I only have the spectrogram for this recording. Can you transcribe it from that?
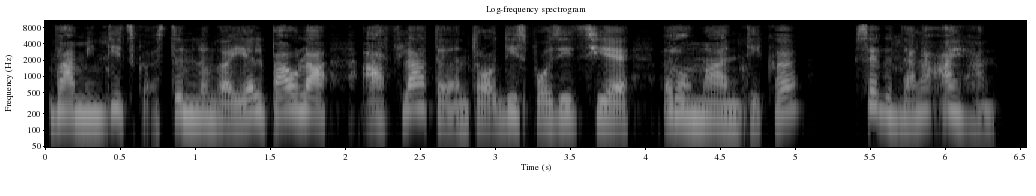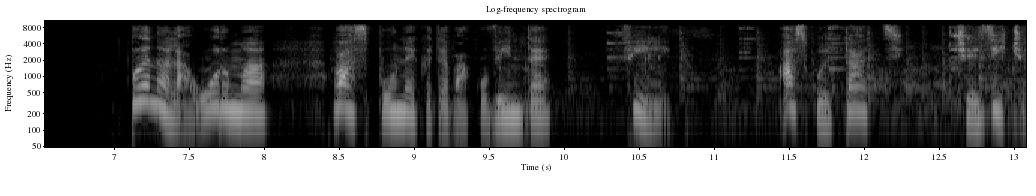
Vă amintiți că, stând lângă el, Paula, aflată într-o dispoziție romantică, se gândea la Aihan. Până la urmă, va spune câteva cuvinte Filip. Ascultați ce zice.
